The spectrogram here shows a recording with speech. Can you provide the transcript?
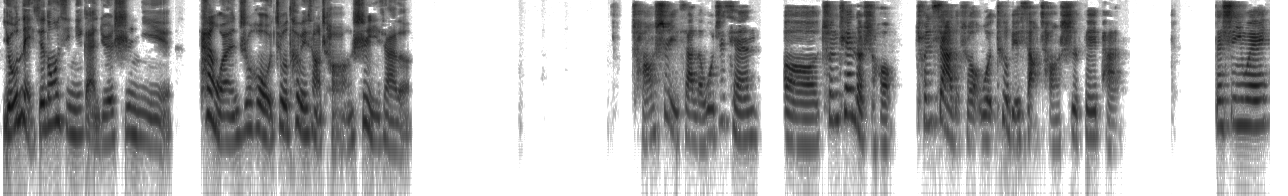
有哪些东西你感觉是你看完之后就特别想尝试一下的？尝试一下的，我之前呃春天的时候，春夏的时候，我特别想尝试飞盘，但是因为。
